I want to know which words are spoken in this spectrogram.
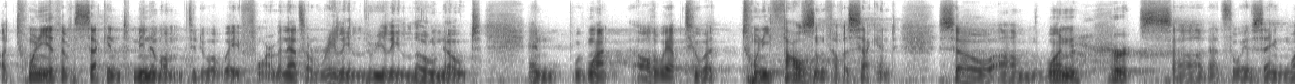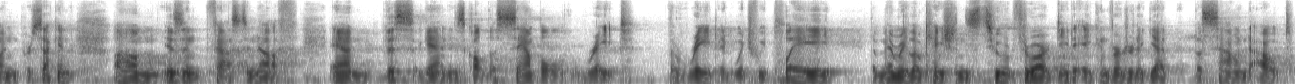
a 20th of a second minimum to do a waveform, and that's a really, really low note. And we want all the way up to a 20,000th of a second. So um, one hertz, uh, that's the way of saying one per second, um, isn't fast enough. And this, again, is called the sample rate, the rate at which we play the memory locations to, through our D to A converter to get the sound out.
